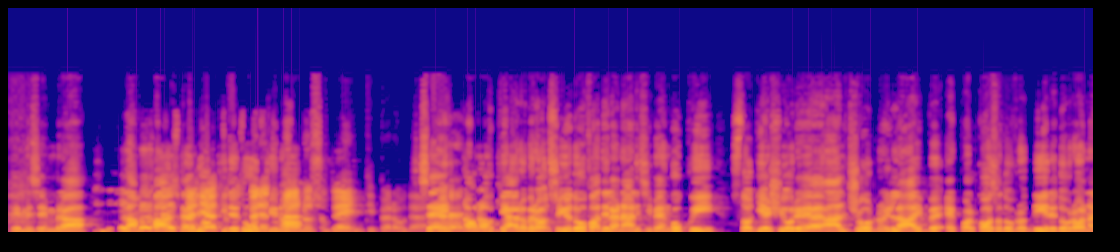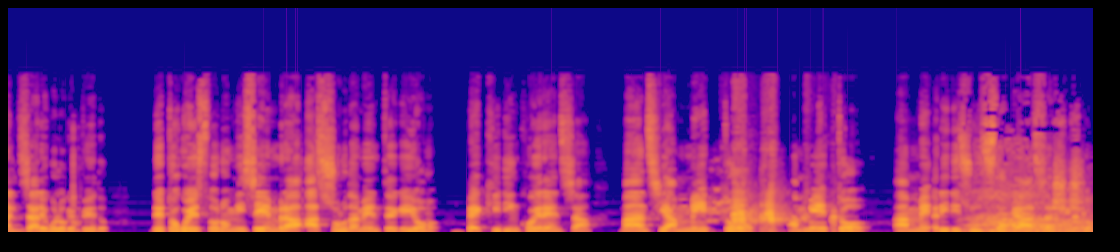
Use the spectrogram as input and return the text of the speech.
che mi sembra lampante agli occhi di tutti, un no? anno su 20 però, dai. Se- no, no, chiaro, però se io devo fare delle analisi, vengo qui, sto 10 ore al giorno in live e qualcosa dovrò dire, dovrò analizzare quello che vedo. Detto questo, non mi sembra assolutamente che io pecchi di incoerenza, ma anzi ammetto, ammetto, amme- ridi su sto cazzo, sciscio.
